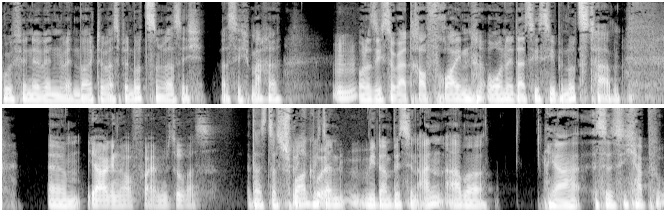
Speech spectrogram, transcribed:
cool finde, wenn, wenn Leute was benutzen, was ich, was ich mache. Mhm. Oder sich sogar drauf freuen, ohne dass sie sie benutzt haben. Ähm, ja, genau, vor allem sowas. Das, das spornt cool. mich dann wieder ein bisschen an, aber ja, es ist, ich habe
